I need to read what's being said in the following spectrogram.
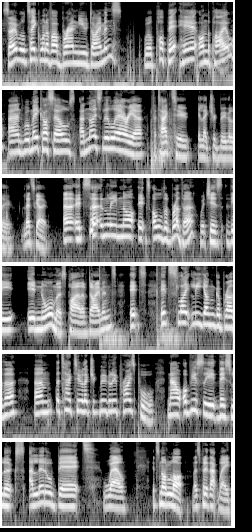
So we'll take one of our brand new diamonds, we'll pop it here on the pile, and we'll make ourselves a nice little area for Tag 2 Electric Boogaloo. Let's go. Uh, it's certainly not its older brother, which is the enormous pile of diamonds. It's its slightly younger brother, um, the Tag 2 Electric Boogaloo prize pool. Now, obviously, this looks a little bit, well, it's not a lot. Let's put it that way.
